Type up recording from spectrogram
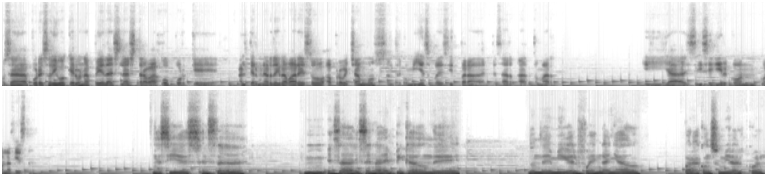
o sea, por eso digo que era una peda slash trabajo, porque al terminar de grabar eso aprovechamos, entre comillas, se puede decir, para empezar a tomar y ya y seguir con, con la fiesta. Así es, esta Mm, esa escena épica donde, donde Miguel fue engañado para consumir alcohol.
